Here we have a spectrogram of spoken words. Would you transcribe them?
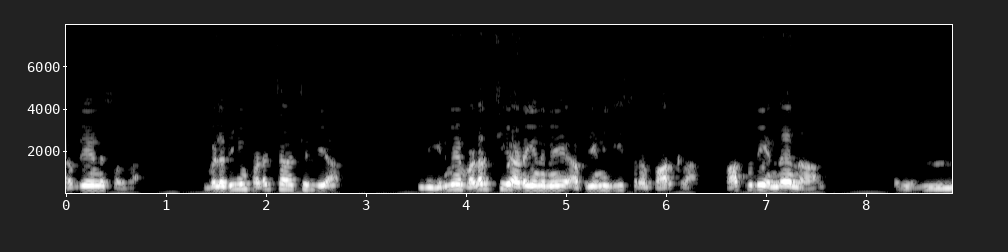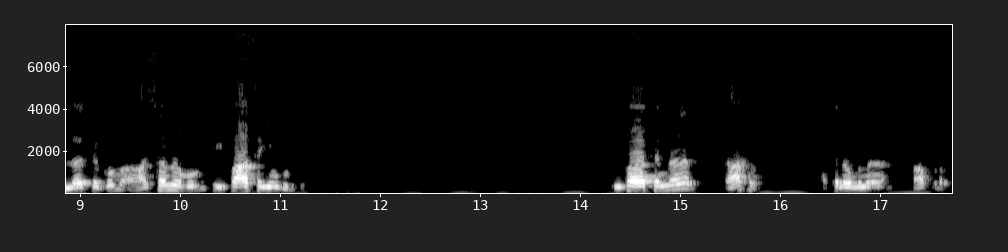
அப்படின்னு சொல்றான். இவ்வளதையும் படைச்சாச்சு இல்லையா? இது இனிமே வளர்ச்சி அடையணுமே அப்படின்னு ஈஸ்வரன் பார்க்கிறான். பார்த்தது என்னன்னா அது எல்லாத்துக்கும் ஆசனமும் பிபாசையும் கொடுக்கும். பிபாசன்னா தாகம். அசனம்னா சாப்பிடும்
